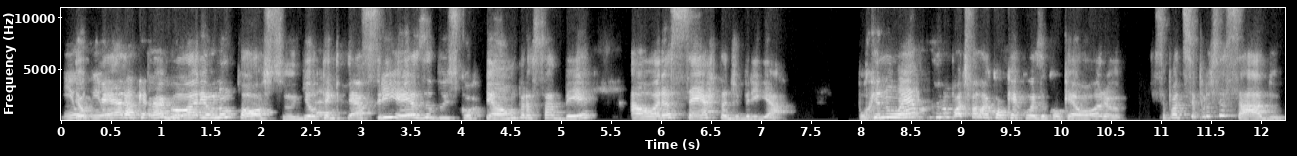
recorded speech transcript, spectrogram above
E eu e quero, Saturno... quero agora e eu não posso. E eu é. tenho que ter a frieza do escorpião para saber a hora certa de brigar. Porque não é, é, você não pode falar qualquer coisa qualquer hora. Você pode ser processado.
